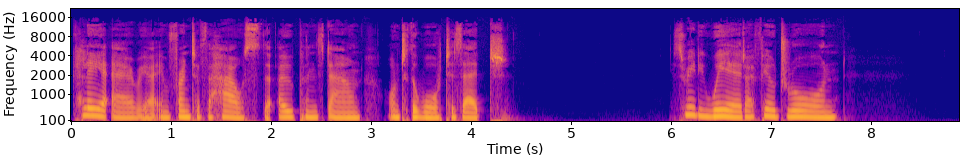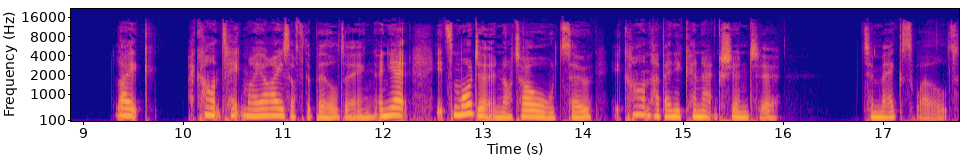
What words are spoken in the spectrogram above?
clear area in front of the house that opens down onto the water's edge. It's really weird. I feel drawn. Like I can't take my eyes off the building, and yet it's modern, not old, so it can't have any connection to to Meg's world.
